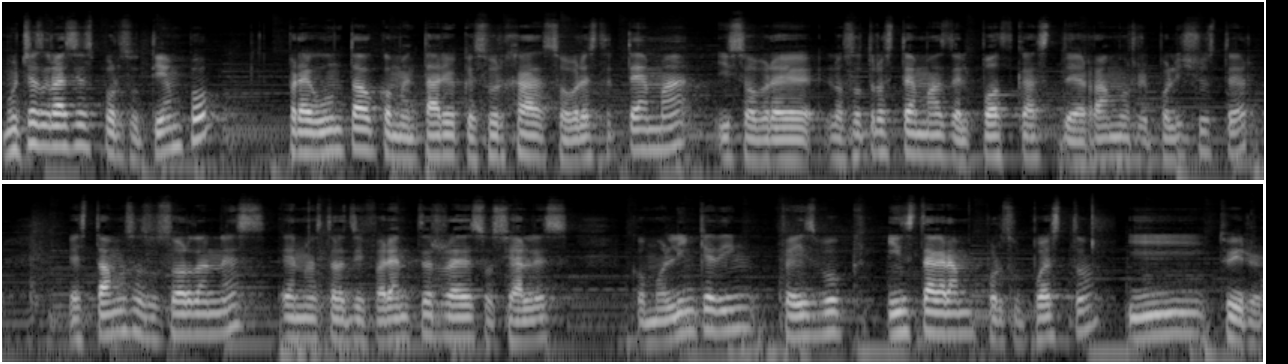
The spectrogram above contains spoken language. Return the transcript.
Muchas gracias por su tiempo pregunta o comentario que surja sobre este tema y sobre los otros temas del podcast de Ramos Ripoli Schuster, estamos a sus órdenes en nuestras diferentes redes sociales como LinkedIn, Facebook, Instagram, por supuesto, y Twitter.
